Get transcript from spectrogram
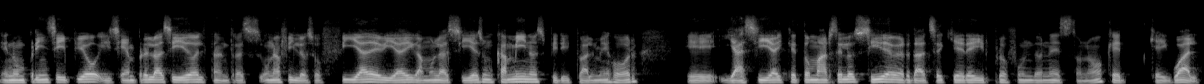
en un principio y siempre lo ha sido, el Tantra es una filosofía de vida, digámoslo así, es un camino espiritual mejor eh, y así hay que tomárselo si de verdad se quiere ir profundo en esto, ¿no? Que, que igual,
